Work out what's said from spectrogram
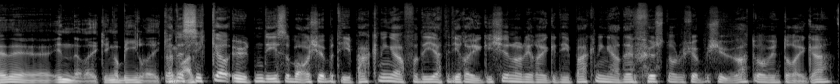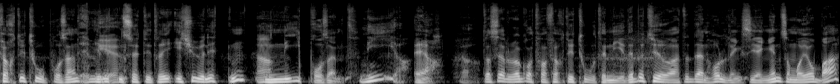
Er, det er innerøyking og bilrøyking Ja, det er sikkert uten de som bare kjøper tipakninger, fordi at de røyker ikke når de røyker tipakninger. Det er først når du kjøper 20 at du har begynt å røyke. 42 er i 1973. I 2019 9 Ni, ja. Ja. Da ser du det har gått fra 42 til 9. Det betyr at den holdningsgjengen som må jobbe,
